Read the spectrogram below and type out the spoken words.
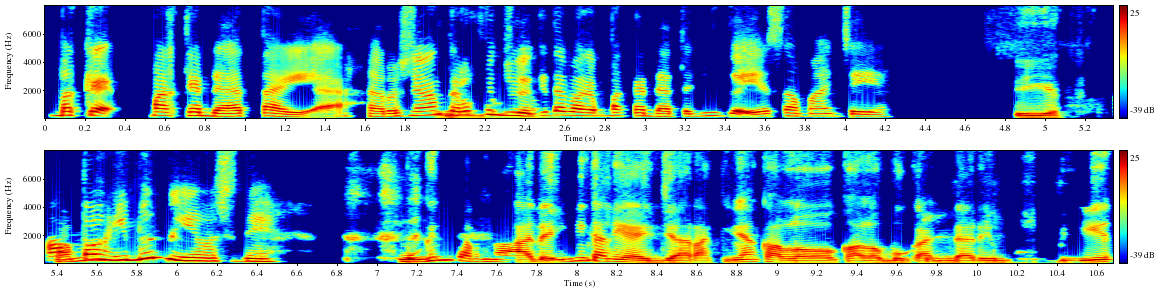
Pakai pakai data ya. Harusnya kan telepon juga kita pakai pakai data juga ya sama aja ya. Iya, Atau gimana ya maksudnya? mungkin karena ada ini kali ya jaraknya kalau kalau bukan dari mobil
